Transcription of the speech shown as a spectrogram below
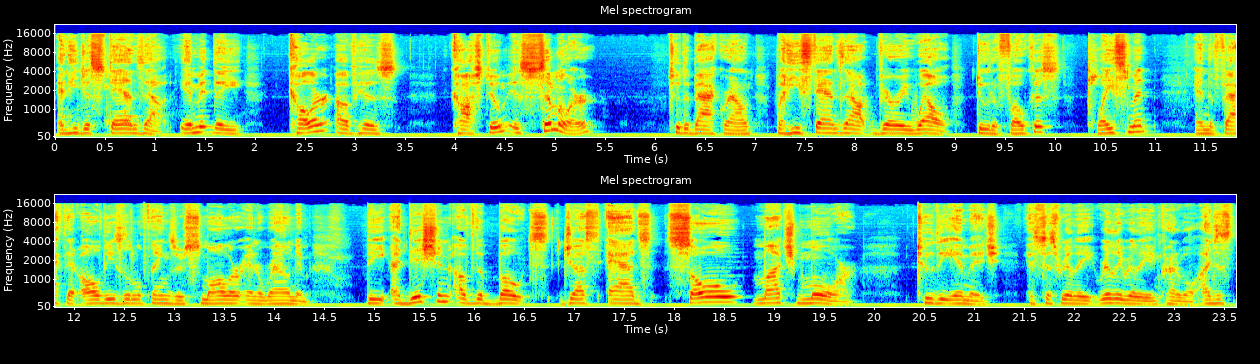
and he just stands out. Im- the color of his costume is similar to the background, but he stands out very well due to focus, placement, and the fact that all these little things are smaller and around him. The addition of the boats just adds so much more to the image. It's just really, really, really incredible. I just,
